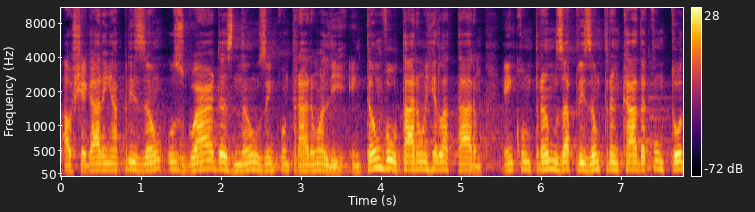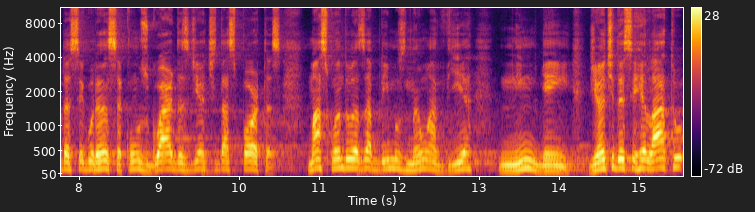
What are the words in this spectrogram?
ao chegarem à prisão, os guardas não os encontraram ali. Então voltaram e relataram: Encontramos a prisão trancada com toda a segurança, com os guardas diante das portas. Mas quando as abrimos, não havia ninguém. Diante desse relato,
